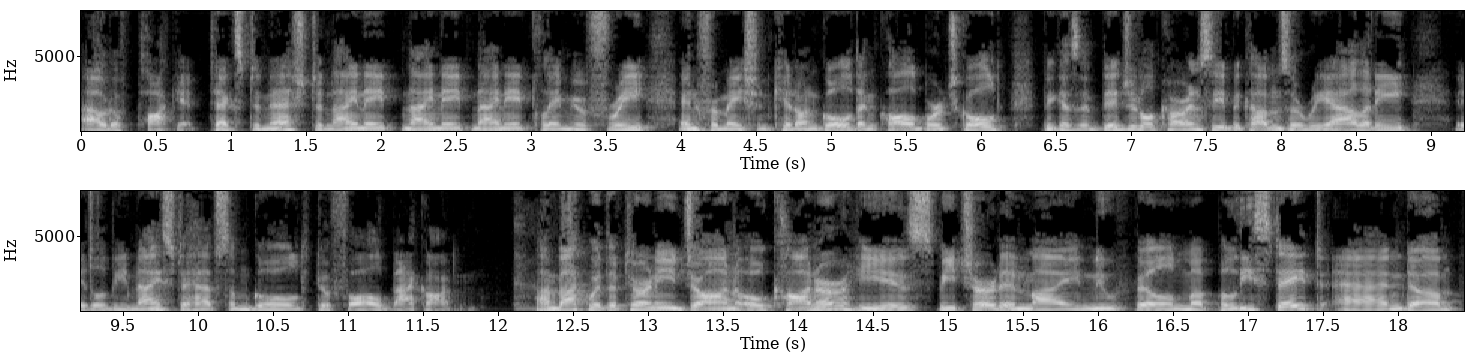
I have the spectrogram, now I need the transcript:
out of pocket. Text Dinesh to 989898. Claim your free information kit on gold and call Birch Gold because if digital currency becomes a reality, it'll be nice to have have some gold to fall back on. I'm back with attorney John O'Connor. He is featured in my new film, uh, Police State. And um,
